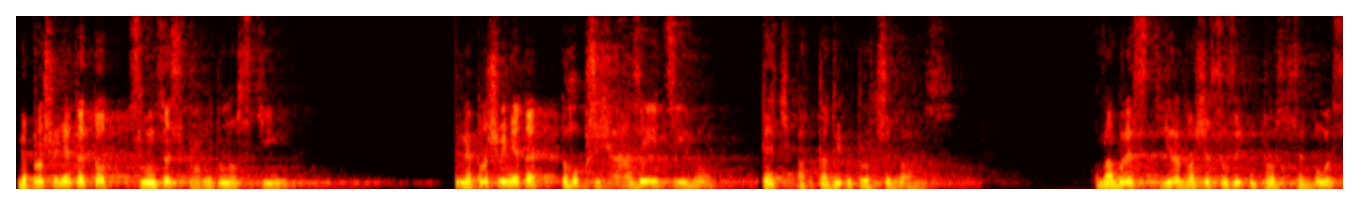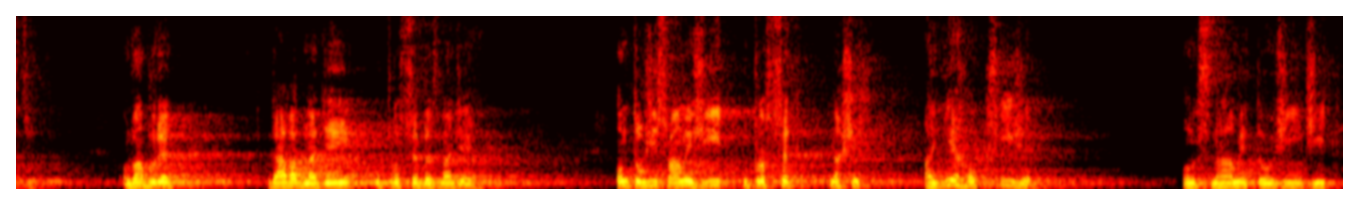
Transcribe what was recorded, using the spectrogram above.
neprošvihněte to slunce spravedlnosti, neprošvihněte toho přicházejícího teď a tady uprostřed vás. On vám bude stírat vaše slzy uprostřed bolesti. On vám bude dávat naději uprostřed beznaděje. On touží s vámi žít uprostřed našich a jeho kříže. On s námi touží žít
